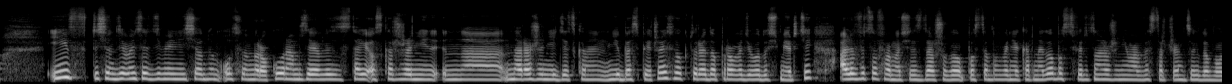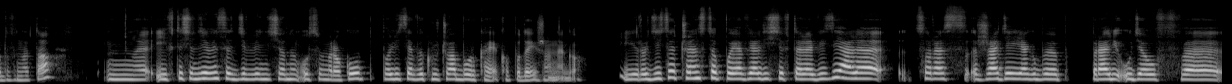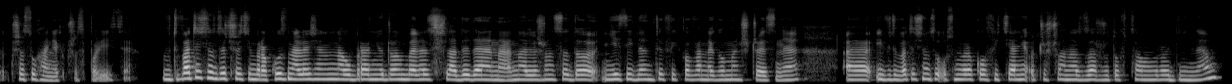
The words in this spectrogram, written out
I w 1998 roku Ramseyowie zostali oskarżeni na narażenie dziecka na niebezpieczeństwo, które doprowadziło do śmierci, ale wycofano się z dalszego postępowania karnego, bo stwierdzono, że nie ma wystarczających dowodów na to. Mm, I w 1998 roku policja wykluczyła Burka jako podejrzanego. I rodzice często pojawiali się w telewizji, ale coraz rzadziej jakby brali udział w e, przesłuchaniach przez policję. W 2003 roku znaleziono na ubraniu John Bennett ślady DNA należące do niezidentyfikowanego mężczyzny e, i w 2008 roku oficjalnie oczyszczono z zarzutów całą rodzinę,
